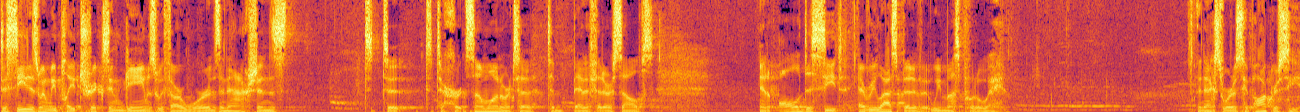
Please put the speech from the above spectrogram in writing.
Deceit is when we play tricks and games with our words and actions to, to, to hurt someone or to, to benefit ourselves. And all deceit, every last bit of it, we must put away. The next word is hypocrisy.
